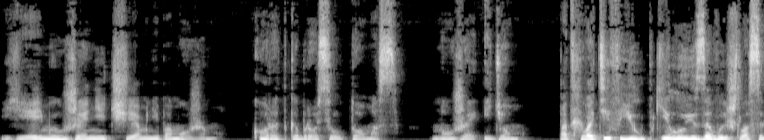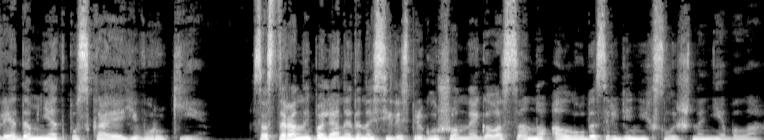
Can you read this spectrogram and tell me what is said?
«Ей мы уже ничем не поможем», — коротко бросил Томас. «Ну уже идем». Подхватив юбки, Луиза вышла следом, не отпуская его руки. Со стороны поляны доносились приглушенные голоса, но Алуда среди них слышно не было.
